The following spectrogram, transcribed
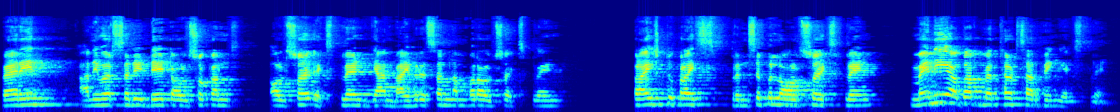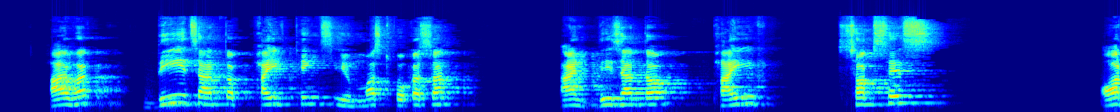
wherein anniversary date also comes also explained, Gann vibration number also explained, price to price principle also explained. Many other methods are being explained. However, these are the five things you must focus on and these are the five success or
